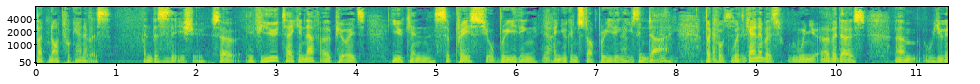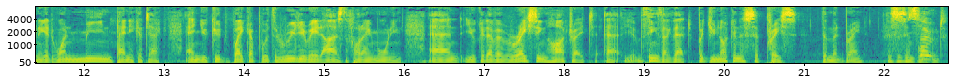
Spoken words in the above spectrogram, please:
but not for cannabis and this is the issue. So if you take enough opioids you can suppress your breathing Yeah. and you can stop breathing and you can die. But for, with cannabis when you overdose um, you're going to get one mean panic attack and you could wake up with really red eyes the following morning and you could have a racing heart rate uh, things like that but you're not going to suppress the midbrain. This is important. So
